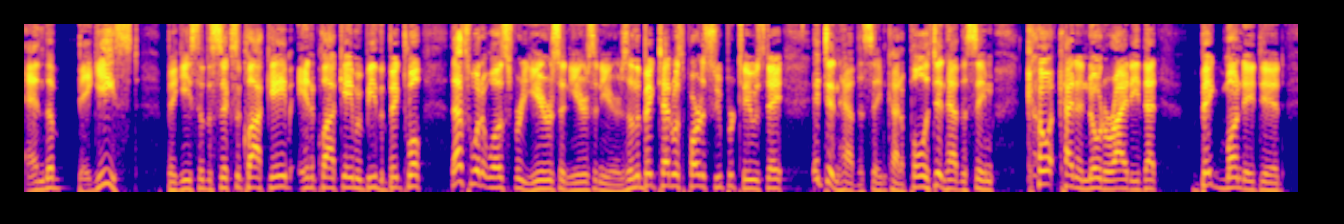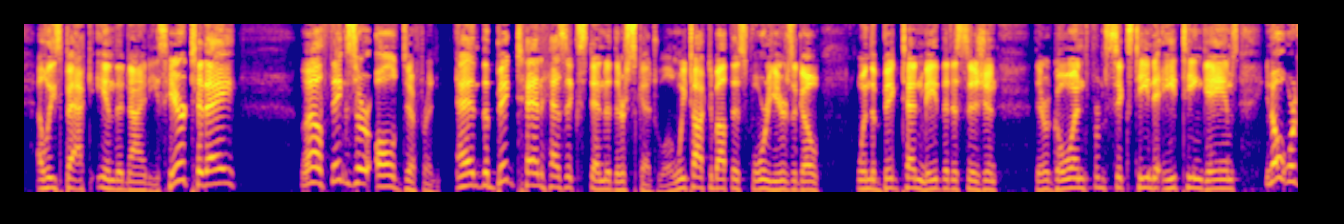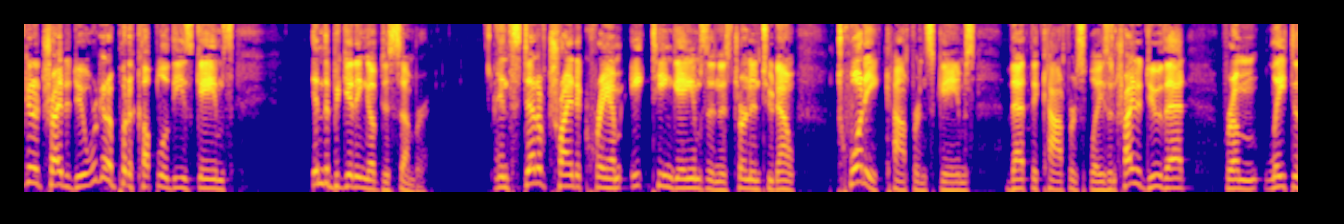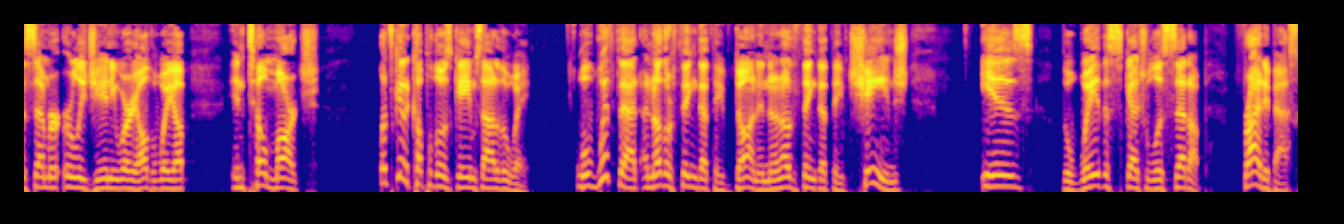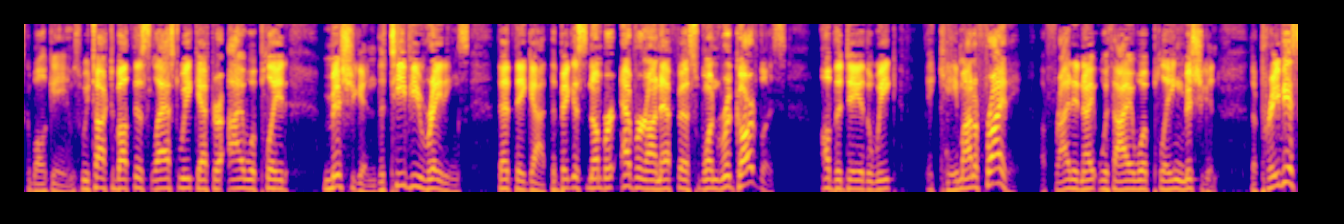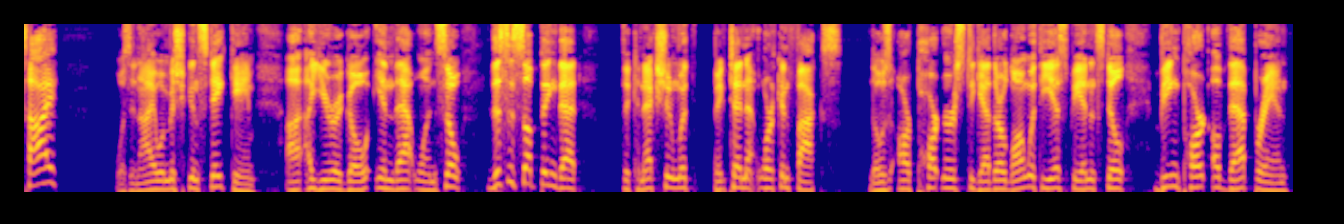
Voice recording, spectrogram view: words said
and the Big East. Big East of the six o'clock game, eight o'clock game would be the Big 12. That's what it was for years and years and years. And the Big 10 was part of Super Tuesday. It didn't have the same kind of pull. It didn't have the same kind of notoriety that Big Monday did, at least back in the 90s. Here today, well, things are all different. And the Big 10 has extended their schedule. And we talked about this four years ago when the Big 10 made the decision. They're going from 16 to 18 games. You know what we're going to try to do? We're going to put a couple of these games in the beginning of December instead of trying to cram 18 games and has turned into now 20 conference games that the conference plays and trying to do that from late December, early January, all the way up until March. Let's get a couple of those games out of the way. Well, with that, another thing that they've done and another thing that they've changed is the way the schedule is set up. Friday basketball games. We talked about this last week after Iowa played Michigan. The TV ratings that they got, the biggest number ever on FS1, regardless of the day of the week. It came on a Friday, a Friday night with Iowa playing Michigan. The previous high was an Iowa Michigan State game uh, a year ago in that one. So this is something that the connection with Big Ten Network and Fox, those are partners together along with ESPN and still being part of that brand,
